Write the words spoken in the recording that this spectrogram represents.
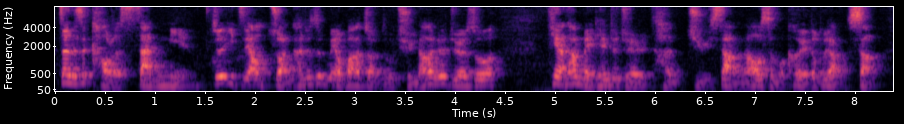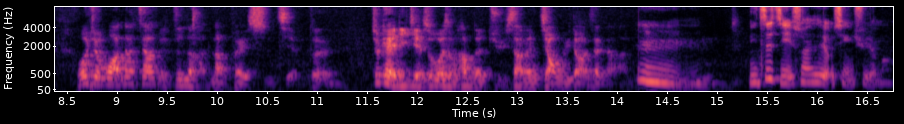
真的是考了三年，就是一直要转，他就是没有办法转出去，然后你就觉得说，天啊，他每天就觉得很沮丧，然后什么课也都不想上。我就觉得哇，那这样真的很浪费时间，对，就可以理解说为什么他们的沮丧跟焦虑到底在哪里。嗯，嗯。你自己算是有兴趣的吗？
